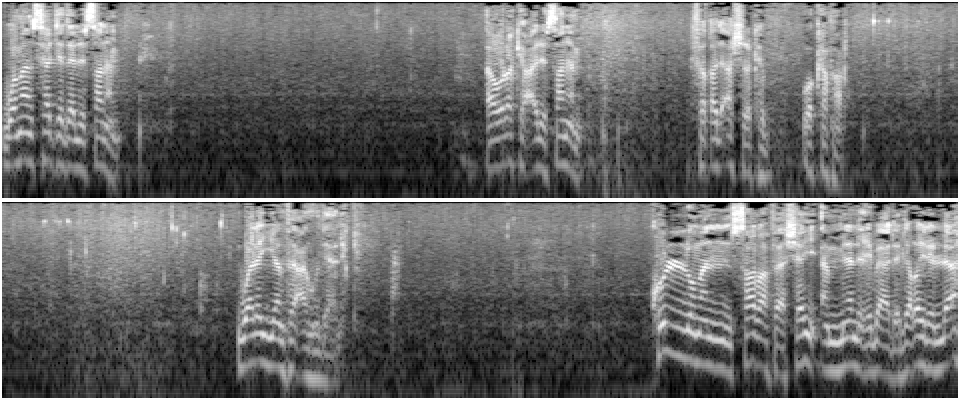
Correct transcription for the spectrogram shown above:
ومن سجد لصنم أو ركع لصنم فقد أشرك وكفر. ولن ينفعه ذلك. كل من صرف شيئا من العبادة لغير الله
